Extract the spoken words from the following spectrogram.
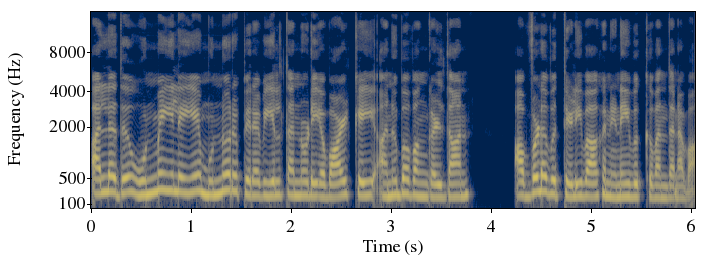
அல்லது உண்மையிலேயே முன்னொரு பிறவியில் தன்னுடைய வாழ்க்கை அனுபவங்கள்தான் அவ்வளவு தெளிவாக நினைவுக்கு வந்தனவா?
